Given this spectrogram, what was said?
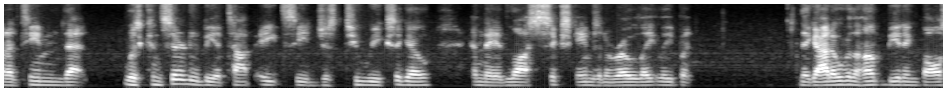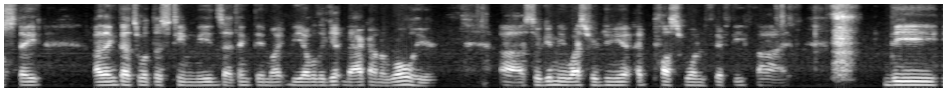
on a team that was considered to be a top eight seed just two weeks ago, and they had lost six games in a row lately, but they got over the hump beating Ball State. I think that's what this team needs. I think they might be able to get back on a roll here. Uh, so give me West Virginia at plus 155. The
